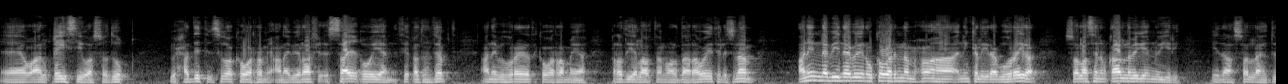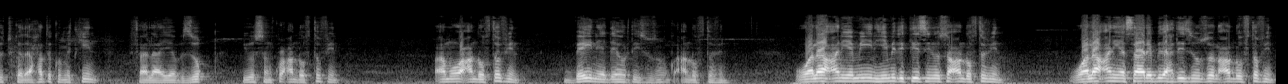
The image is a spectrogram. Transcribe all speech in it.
alqeysi waa saduuq yuxadid isagoo ka waramay can abi raafic saaiq weeyaan hiqatun thabt can abi hurayrata ka waramaya radia allahu ta arda rawayat islaam can inabiy nabiga inuu ka warina muxuu ahaa ninka la yih abu hurayra sal l slm qaala nabiga inuu yihi idaa sallaa hadduu tukada axadukum midkiin falaa yabzuq. Yuusan ku candhuuftufin ama u candhuuftufin beyna yaday hortiisa yuusan ku candhuuftufin walaa can yamiinihi midigtiisa yuusan candhuuftufin walaa can yasaari bidaxdiisa yuusan candhuuftufin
